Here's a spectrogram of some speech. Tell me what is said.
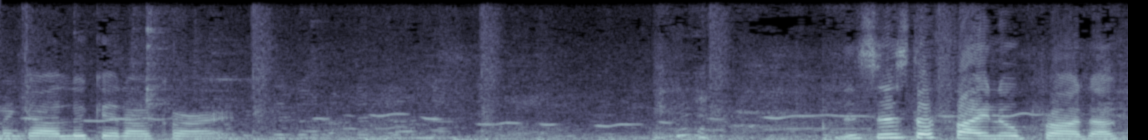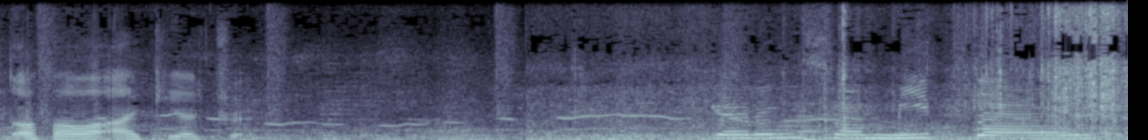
My god, look at our cart. this is the final product of our IKEA trip. Getting some meatballs.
